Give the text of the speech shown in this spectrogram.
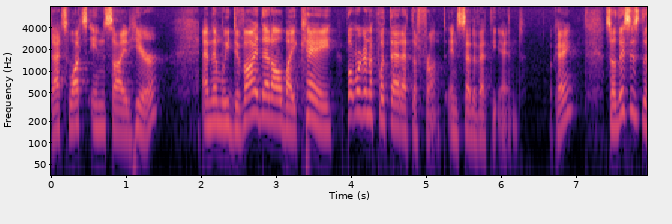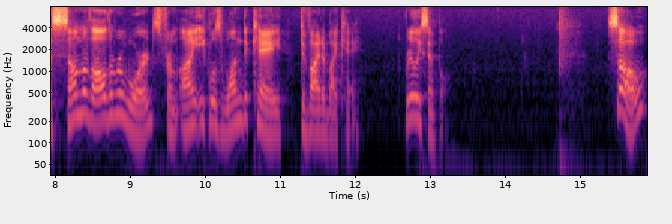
That's what's inside here. and then we divide that all by k, but we're going to put that at the front instead of at the end. Okay? So this is the sum of all the rewards from i equals 1 to k divided by k. Really simple. So,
